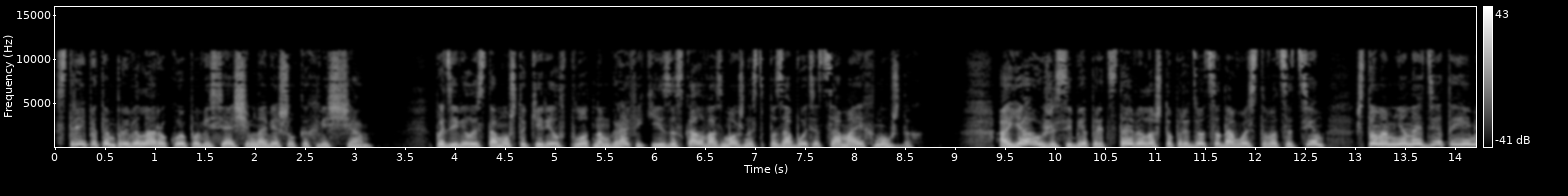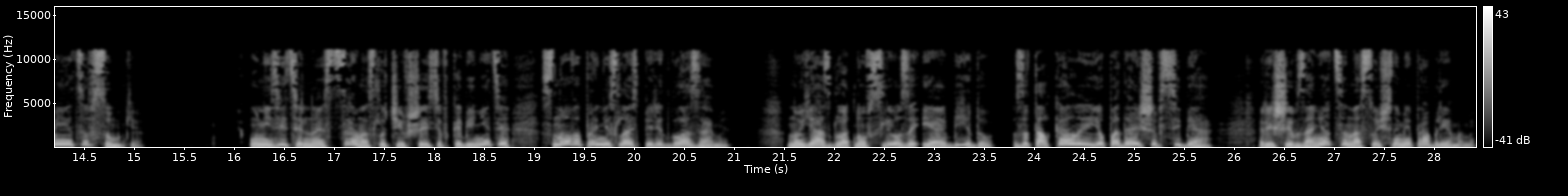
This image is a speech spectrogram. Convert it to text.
С трепетом провела рукой по висящим на вешалках вещам. Подивилась тому, что Кирилл в плотном графике изыскал возможность позаботиться о моих нуждах. А я уже себе представила, что придется довольствоваться тем, что на мне надето и имеется в сумке. Унизительная сцена, случившаяся в кабинете, снова пронеслась перед глазами. Но я, сглотнув слезы и обиду, затолкала ее подальше в себя, решив заняться насущными проблемами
